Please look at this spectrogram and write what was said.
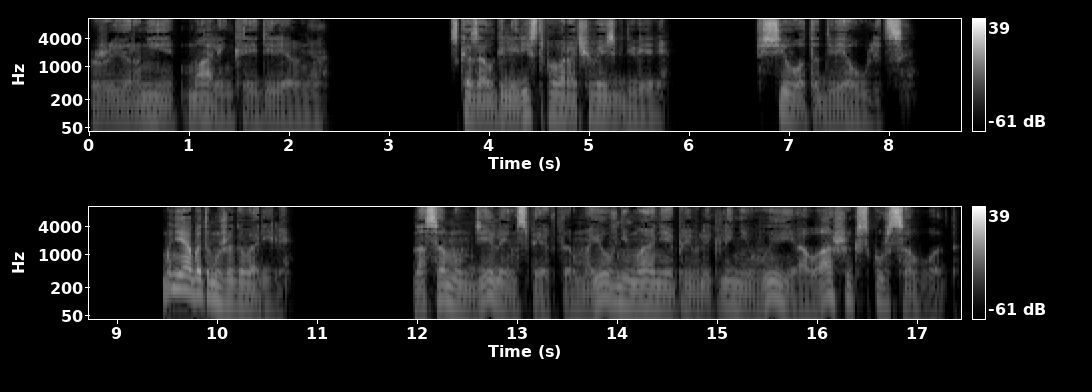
Живерни — маленькая деревня, — сказал галерист, поворачиваясь к двери. Всего-то две улицы. Мне об этом уже говорили. На самом деле, инспектор, мое внимание привлекли не вы, а ваш экскурсовод.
